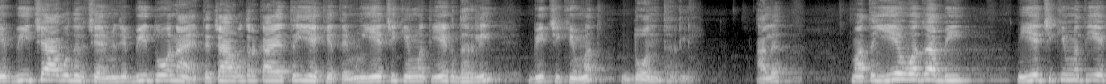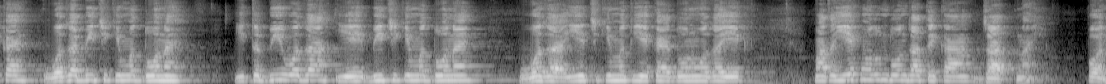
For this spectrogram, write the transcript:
ए बीच्या अगोदरची आहे म्हणजे बी दोन आहे. त्याच्या अगोदर काय येतं? एक येते. मग एची किंमत एक धरली बीची किंमत दोन धरली. आलं? मग आता ए वजा बी एची किंमत एक आहे वजा बीची किंमत दोन आहे. इथं बी वजा ए बीची किंमत दोन आहे. वजा एची किंमत एक आहे दोन वजा एक. मग आता एकमधून दोन जाते का? जात नाही. पण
